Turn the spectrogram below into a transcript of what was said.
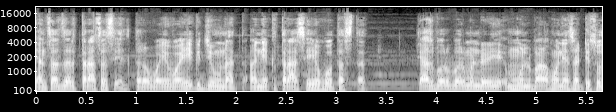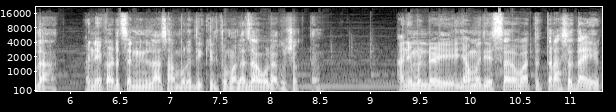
यांचा जर त्रास असेल तर वैवाहिक जीवनात अनेक त्रास हे होत असतात. त्याचबरोबर मंडळी मुलबाळ होण्यासाठी सुद्धा अनेक अडचणींना सामोरं देखील तुम्हाला जावं लागू शकतं. आणि मंडळी यामध्ये सर्वात त्रासदायक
